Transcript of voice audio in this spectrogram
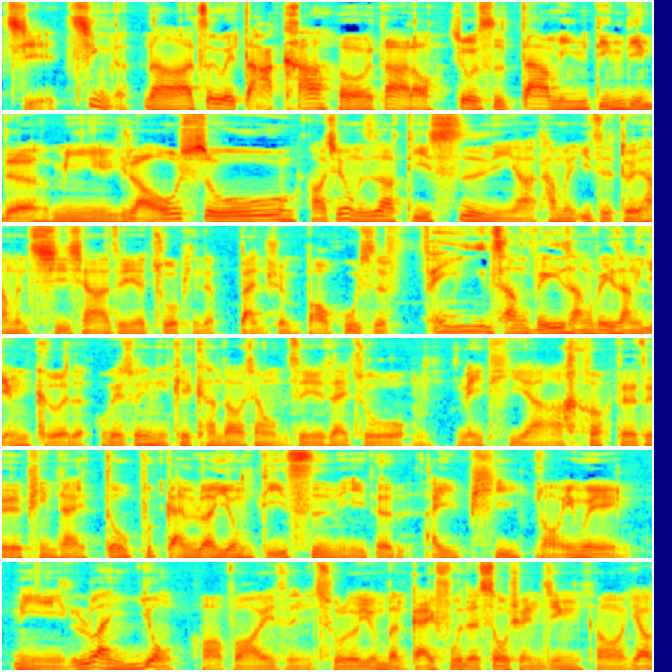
解禁了。那这位大咖哦，大佬就是大名鼎鼎的米老鼠。好，其实我们知道迪士尼啊，他们一直对他们旗下这些作品的版权保护是非常非常非常严格的。OK，所以你可以看到，像我们这些在做媒体啊 的这些平台都不敢乱用迪士尼的 IP 哦，因为。你乱用哦，不好意思，你除了原本该付的授权金哦要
